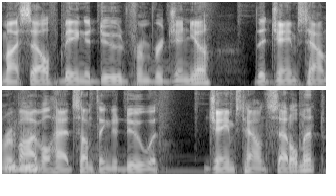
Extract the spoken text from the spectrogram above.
myself, being a dude from Virginia, that Jamestown Revival had something to do with Jamestown settlement.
